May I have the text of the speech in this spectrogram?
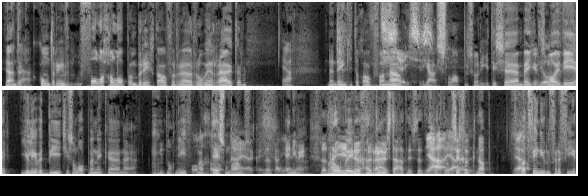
Ja, en dan Ja. komt er in volle galop een bericht over eh, Robin Ruiter. Ja. Dan denk je toch ook van, nou, Jezus. ja, slap, sorry. Het is eh, een beetje, je het is mooi weer. Jullie hebben het biertjes al op en ik, eh, nou ja, nog niet, maar desondanks. Nou ja, niet Anyway. Dat Robin Robin nuchter toe in Ruiter. staat is, dat is Ja, echt op ja, zich wel ja. knap. Ja, Wat vinden jullie van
